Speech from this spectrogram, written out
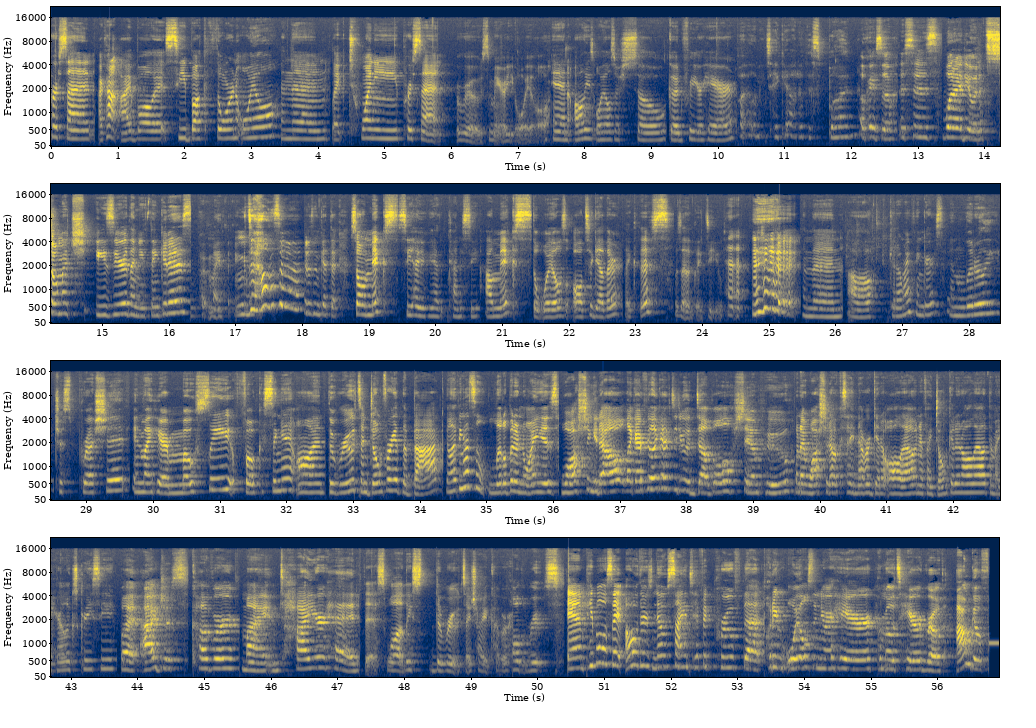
I kind of eyeball it, sea buckthorn oil, and then like 20% rosemary oil. And all these oils are so good for your hair. But let me take it out of this bun. Okay, so this is what I do and it's so much easier than you think it is. Put my thing down so it doesn't get there. So I'll mix, see how you can kind of see? I'll mix the oils all together like this. What does that look like to you? and then I'll get on my fingers and literally just brush it in my hair, mostly focusing it on the roots and don't forget the back. The only thing that's a little bit annoying is washing it out. Like I feel like I have to do a double shampoo when I wash it out because I never get it all out. And if I don't get it all out, then my hair looks greasy. But I just cover my entire head this. Well, at least the roots. I try to cover all the roots. And people will say, oh, there's no scientific proof that putting oils in your hair promotes hair growth. I don't give a it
